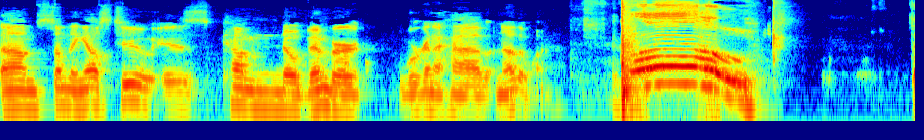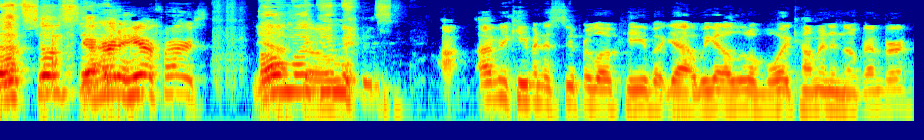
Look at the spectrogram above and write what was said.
um, something else too is come November we're gonna have another one. Oh, that's so You sick. heard it here first. oh my so goodness! I, I've been keeping it super low key, but yeah, we got a little boy coming in November.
